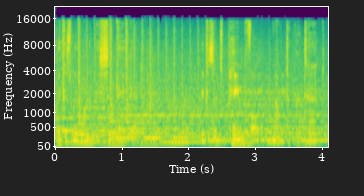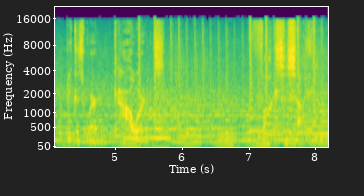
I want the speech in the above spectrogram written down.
Because we want to be sedated. Because it's painful not to pretend. Because we're cowards. que ça.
